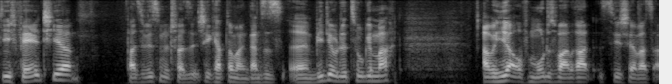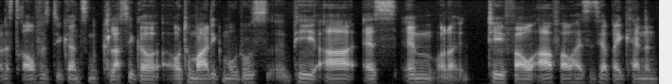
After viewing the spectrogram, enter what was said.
die fehlt hier. Falls ihr wissen wollt, ich habe da mal ein ganzes äh, Video dazu gemacht. Aber hier auf dem Moduswahlrad siehst du ja, was alles drauf ist. Die ganzen Klassiker, Automatikmodus, P, A, S, M oder TV, AV heißt es ja bei Canon.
